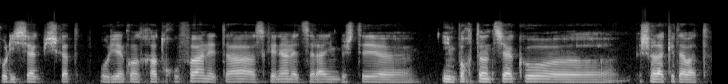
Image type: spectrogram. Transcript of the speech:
poliziak pixkat horien kontra trufan, eta azkenean ez zera inbeste uh, importantziako uh, salaketa bat.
